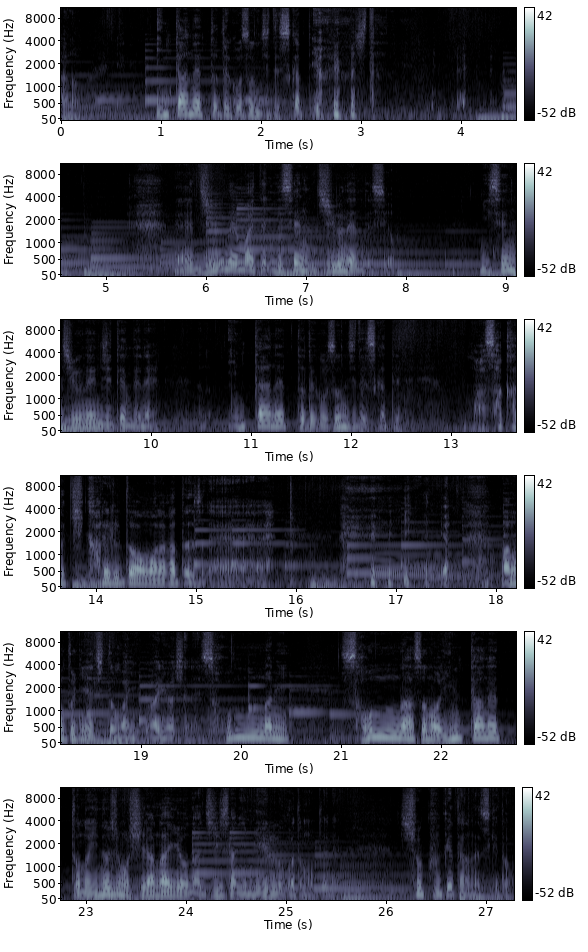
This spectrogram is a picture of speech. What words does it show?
あのインターネットでご存知ですかって言われました。10年前って2010年ですよ。2010年時点でねあのインターネットでご存知ですかって、ね、まさか聞かれるとは思わなかったですね。いやいやあの時にはちょっと参りましたね。そんなにそんなそのインターネットの命も知らないようなじいさんに見えるのかと思ってねショック受けたんですけど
